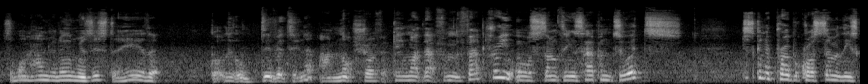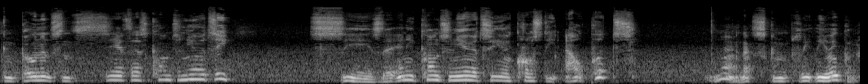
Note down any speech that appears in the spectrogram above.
It's a 100 ohm resistor here that got a little divot in it. I'm not sure if it came like that from the factory or something's happened to it. Just going to probe across some of these components and see if there's continuity. See, is there any continuity across the output? No, that's completely open.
